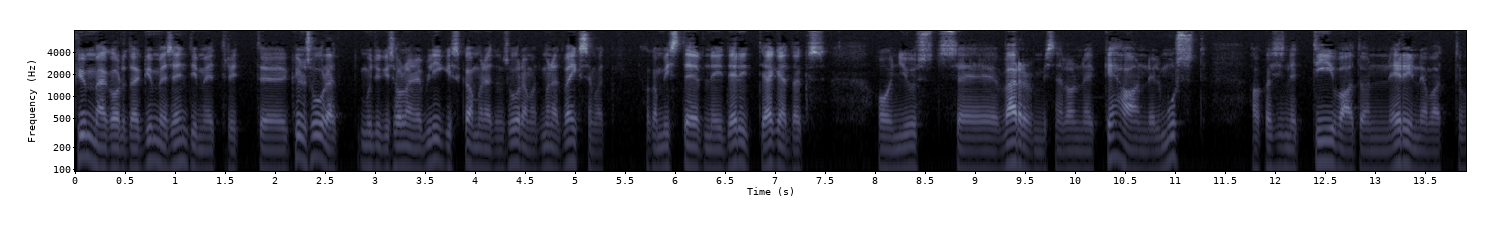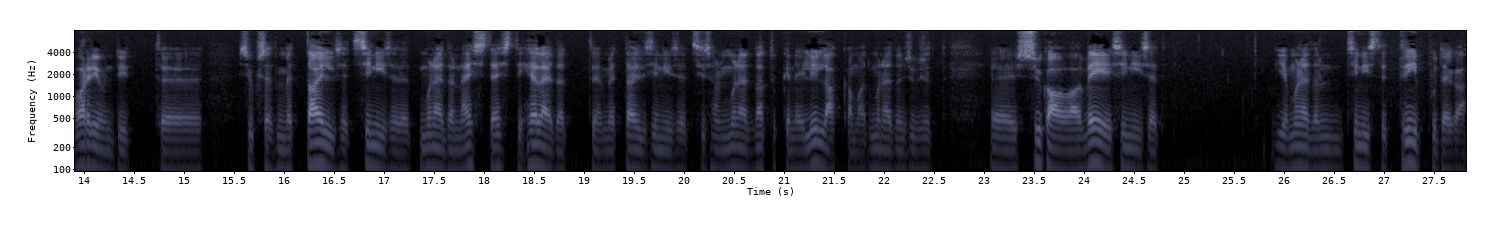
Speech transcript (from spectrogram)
kümme korda kümme sentimeetrit eh, küll suured, muidugi see oleneb liigist ka, mõned on suuremad, mõned väiksemad, aga mis teeb neid eriti ägedaks, on just see värv, mis neil on, et keha on neil must, aga siis need tiivad on erinevat varjundit, eh, siuksed metallsed sinised, et mõned on hästi-hästi heledad metallsinised, siis on mõned natukene lillakamad, mõned on siuksed eh, sügava vee sinised ja mõned on siniste triipudega.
